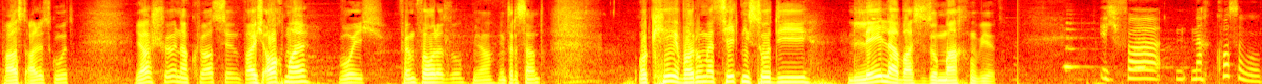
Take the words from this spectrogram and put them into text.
Passt, alles gut. Ja, schön, nach Kroatien war ich auch mal, wo ich fünf war oder so. Ja, interessant. Okay, warum erzählt nicht so die Leila, was sie so machen wird? Ich fahre nach Kosovo.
